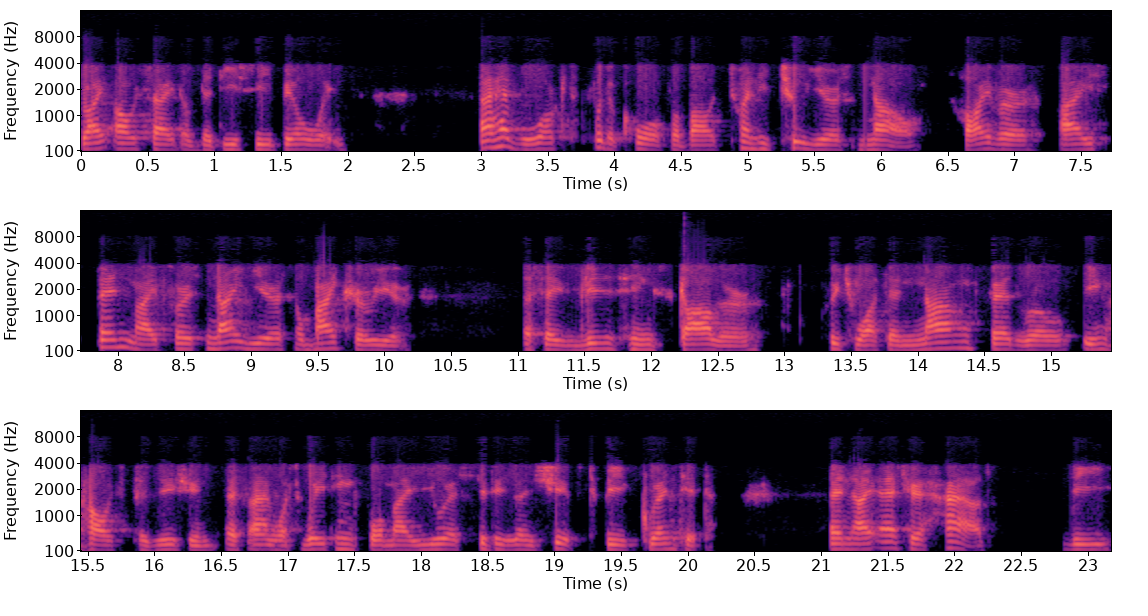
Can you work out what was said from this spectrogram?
right outside of the DC Beltway. I have worked for the Corps for about 22 years now. However, I spent my first nine years of my career as a visiting scholar, which was a non-federal in-house position as I was waiting for my U.S. citizenship to be granted. And I actually had the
